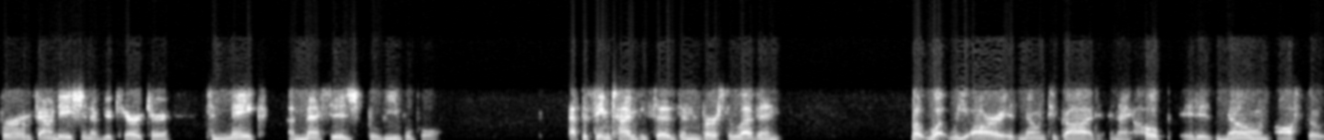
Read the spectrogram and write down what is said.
firm foundation of your character to make a message believable. At the same time, he says in verse 11, but what we are is known to God, and I hope it is known also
